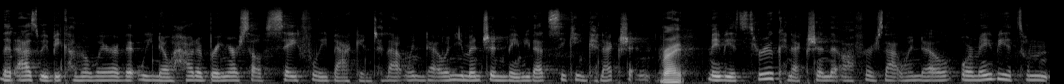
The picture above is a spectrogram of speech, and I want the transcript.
that as we become aware of it, we know how to bring ourselves safely back into that window. And you mentioned maybe that's seeking connection. Right. Maybe it's through connection that offers that window, or maybe it's when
